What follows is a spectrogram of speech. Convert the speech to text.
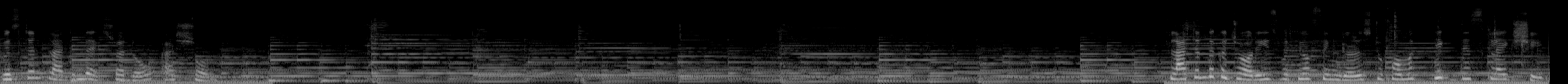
Twist and flatten the extra dough as shown. Flatten the kachoris with your fingers to form a thick disc-like shape.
